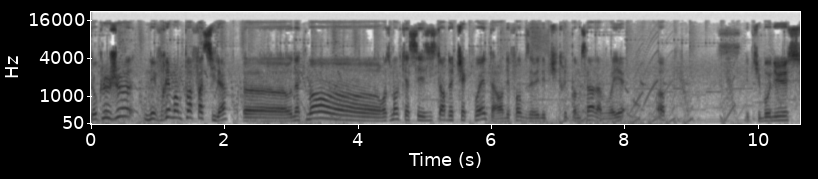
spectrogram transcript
Donc le jeu n'est vraiment pas facile. Hein. honnêtement, heureusement qu'il y a ces histoires de checkpoint. Alors des fois vous avez des petits trucs comme ça, là vous voyez. Hop. Des petits bonus.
